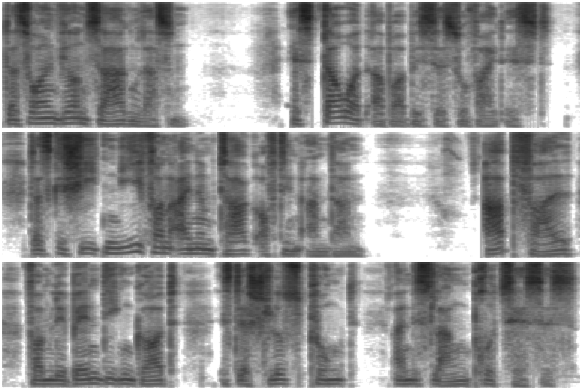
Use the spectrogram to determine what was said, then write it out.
Das wollen wir uns sagen lassen. Es dauert aber, bis es soweit ist. Das geschieht nie von einem Tag auf den anderen. Abfall vom lebendigen Gott ist der Schlusspunkt eines langen Prozesses.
